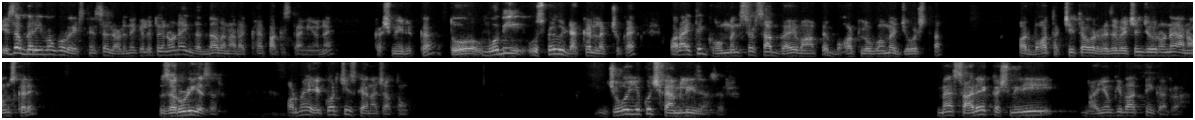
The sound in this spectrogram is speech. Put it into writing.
ये सब गरीबों को भेजते हैं, सर, लड़ने के लिए तो इन्होंने एक धंधा बना रखा है, पाकिस्तानियों ने। कश्मीर का तो वो भी उस पर भी ढक्कन लग चुका है। और आई थिंक होम मिनिस्टर साहब गए वहाँ पे, बहुत लोगों में जोश था और बहुत अच्छी था और रिजर्वेशन जो उन्होंने अनाउंस करे। ज़रूरी है सर। और मैं एक और चीज़ कहना चाहता हूँ। जो ये कुछ फैमिलीज़ हैं सर, मैं सारे कश्मीरी भाइयों की बात नहीं कर रहा।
